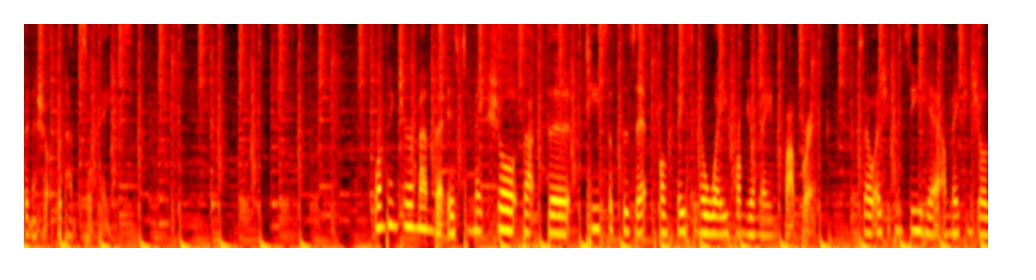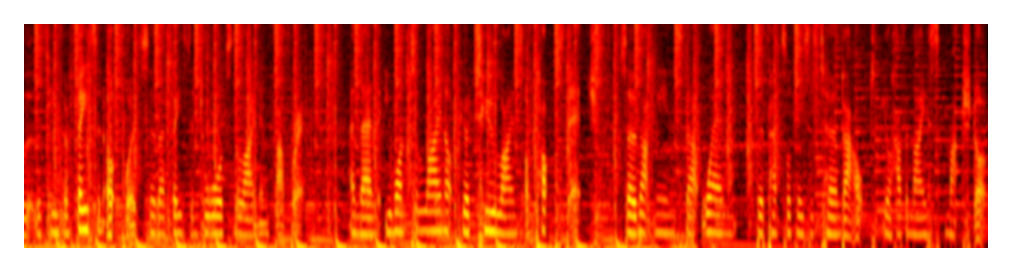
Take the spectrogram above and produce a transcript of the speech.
finish up the pencil case. One thing to remember is to make sure that the teeth of the zip are facing away from your main fabric. So as you can see here, I'm making sure that the teeth are facing upwards so they're facing towards the lining fabric. And then you want to line up your two lines of top stitch. So that means that when the pencil case is turned out, you'll have a nice matched up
